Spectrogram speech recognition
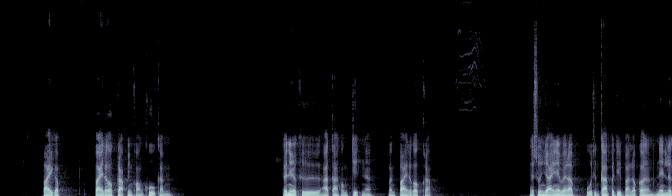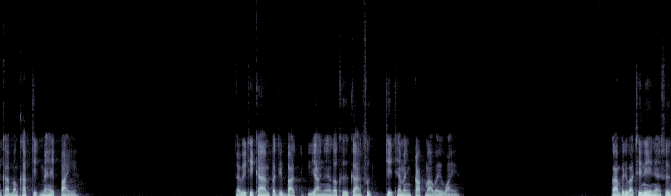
ๆไปกับไปแล้วก็กลับเป็นของคู่กัน และนี่ก็คืออาการของจิตนะมันไปแล้วก็กลับแต่ส่วนใหญ่เนี่ยเวลาพูดถึงการปฏิบัติเราก็เน้นเรื่องการบังคับจิตไม่ให้ไป แต่วิธีการปฏิบัติอย่างนึงก็คือการฝึกจิตให้มันกลับมาไวๆ การปฏิบัติที่นี่เนี่ยซึ่ง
